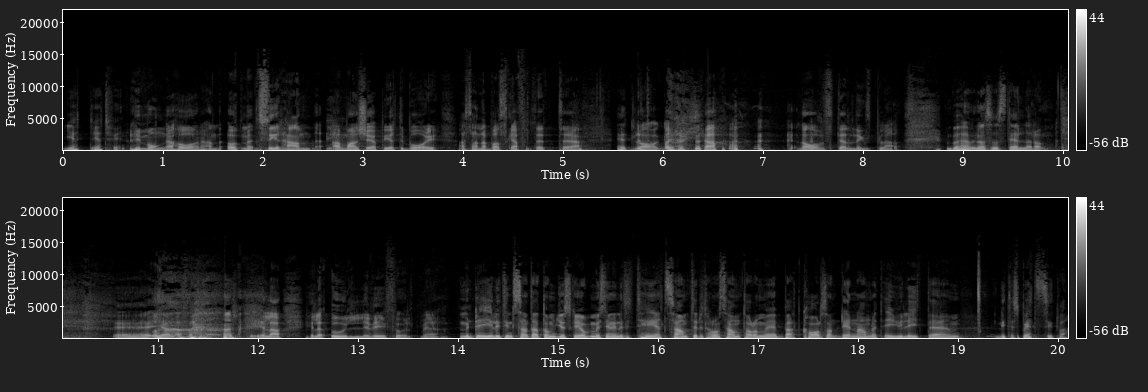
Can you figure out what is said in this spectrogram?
Jätte, jättefin. Hur många har han? Och, ser han, om man köper i Göteborg, att han har bara skaffat ett... eh, Ett lager. ja, en avställningsplats. Behöver alltså ställa dem. Eh, i alla fall. Hela, hela Ullevi är fullt med. Men det är ju lite intressant att de just ska jobba med sin identitet samtidigt har de samtal med Bert Karlsson. Det namnet är ju lite, lite spetsigt va?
